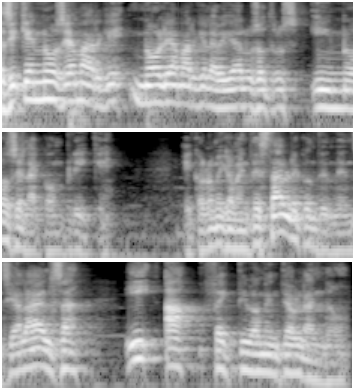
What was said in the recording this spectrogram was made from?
Así que no se amargue, no le amargue la vida a los otros y no se la complique. Económicamente estable, con tendencia a la alza y afectivamente hablando,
